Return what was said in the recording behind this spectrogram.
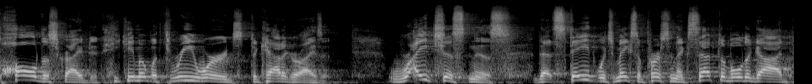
Paul described it. He came up with three words to categorize it righteousness, that state which makes a person acceptable to God,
